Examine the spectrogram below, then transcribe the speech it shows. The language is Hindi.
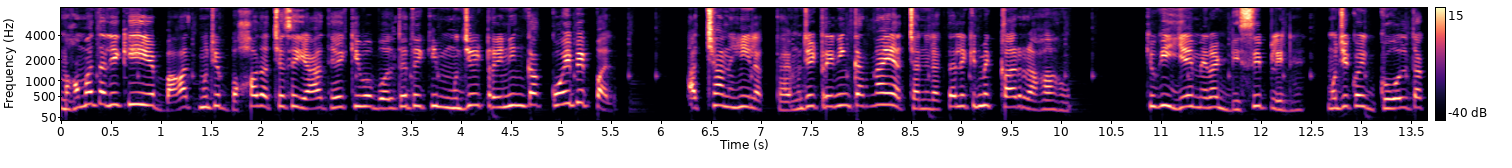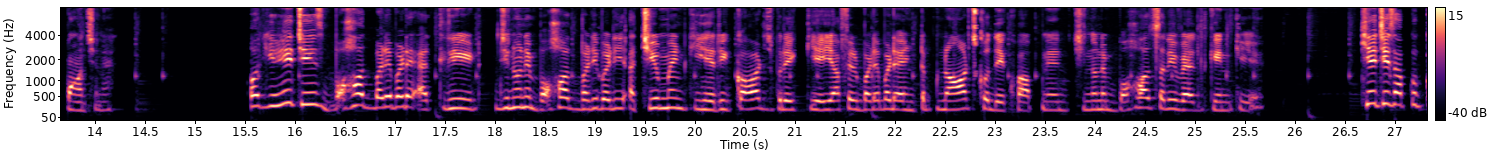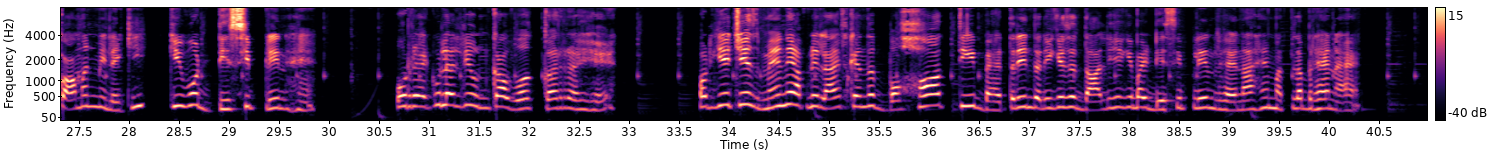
मोहम्मद अली की ये बात मुझे बहुत अच्छे से याद है कि वो बोलते थे कि मुझे ट्रेनिंग का कोई भी पल अच्छा नहीं लगता है। मुझे ट्रेनिंग करना ही अच्छा नहीं लगता, लेकिन मैं कर रहा हूँ। क्योंकि ये मेरा डिसिप्लिन है। मुझे कोई गोल तक पहुँचना है। और यही चीज़ बहुत बड़े बड़े एथलीट जिन्होंने बहुत बड़ी बड़ी अचीवमेंट की है रिकॉर्ड्स ब्रेक किए, या फिर बड़े बड़े एंटरप्रनोर्स को देखो आपने, जिन्होंने बहुत सारी वेल्थ गेन की है। ये चीज़ आपको कॉमन मिलेगी। कि वो डिसिप्लिन है। और रेगुलरली उनका वर्क कर रहे हैं। और ये चीज़ मैंने अपने लाइफ के अंदर बहुत ही बेहतरीन तरीके से डाली है कि भाई डिसिप्लिन रहना है मतलब रहना है।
